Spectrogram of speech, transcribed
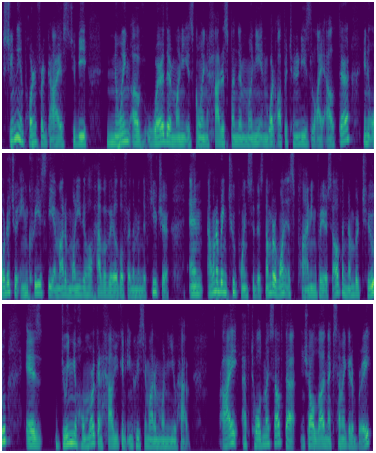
extremely important for guys to be knowing of where their money is going how to spend their money and what opportunities lie out there in order to increase the amount of money they'll have available for them in the future. And i want to bring two points to this. Number one is planning for yourself and number two is doing your homework on how you can increase the amount of money you have. I have told myself that inshallah next time I get a break,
